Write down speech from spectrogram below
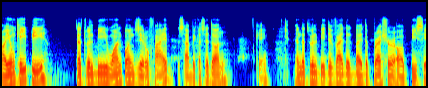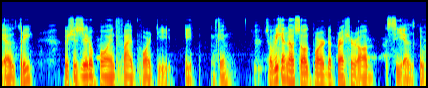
Uh, yung KP, that will be 1.05, sabi kasi doon. Okay, and that will be divided by the pressure of PCl3, which is 0.548. Okay, so we can now solve for the pressure of Cl2.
